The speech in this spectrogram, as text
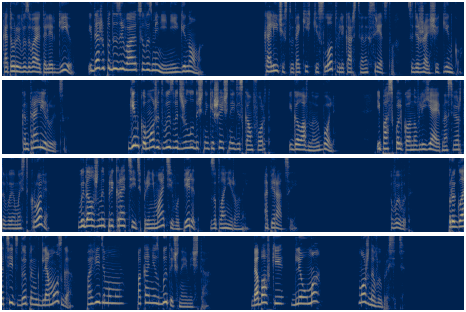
которые вызывают аллергию и даже подозреваются в изменении генома. Количество таких кислот в лекарственных средствах, содержащих гинко, контролируется. Гинко может вызвать желудочно-кишечный дискомфорт и головную боль. И поскольку оно влияет на свертываемость крови, вы должны прекратить принимать его перед запланированной операцией. Вывод. Проглотить допинг для мозга, по-видимому, пока несбыточная мечта. Добавки для ума можно выбросить.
